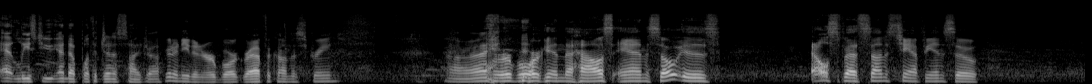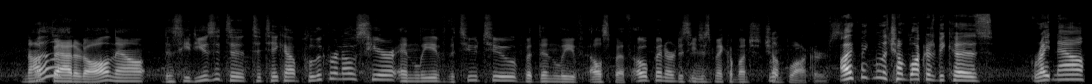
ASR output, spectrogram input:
at least you end up with a Genesis Hydra. Going to need an Urborg graphic on the screen. All right. Urborg in the house, and so is Elspeth, Suns champion. So not Well- bad at all. Now, does he use it to, to take out Polukranos here and leave the 2 2, but then leave Elspeth open, or does he mm. just make a bunch of chump blockers? I like making the chump blockers because right now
